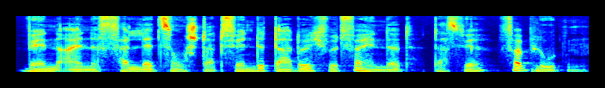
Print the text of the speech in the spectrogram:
wenn eine Verletzung stattfindet. Dadurch wird verhindert, dass wir verbluten.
